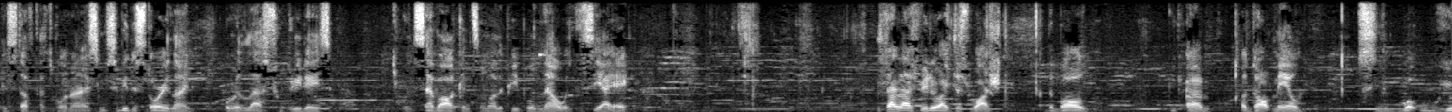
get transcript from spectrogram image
in stuff that's going on. It seems to be the storyline over the last two, three days with Sevok and some other people now with the CIA. That last video I just watched, the bald um, adult male, what he,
